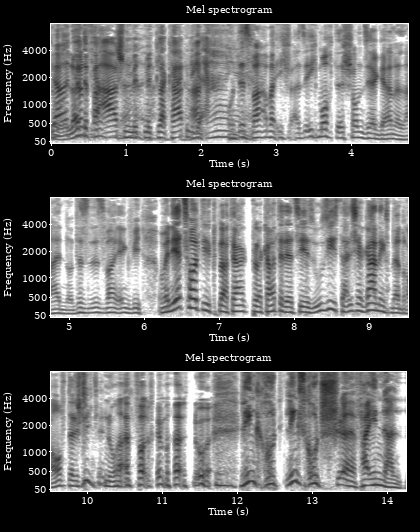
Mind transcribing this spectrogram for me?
So, Ja, Leute ganz- verarschen ja, mit, mit Plakaten, Ja, die, ah, und das war aber ich, also ich mochte es schon sehr gerne leiden und das, das war irgendwie. Und wenn jetzt heute die Plaka Plakate der CSU siehst, da ist ja gar nichts mehr drauf, da steht ja nur einfach immer nur Linkrutsch, Linksrutsch äh, verhindern,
